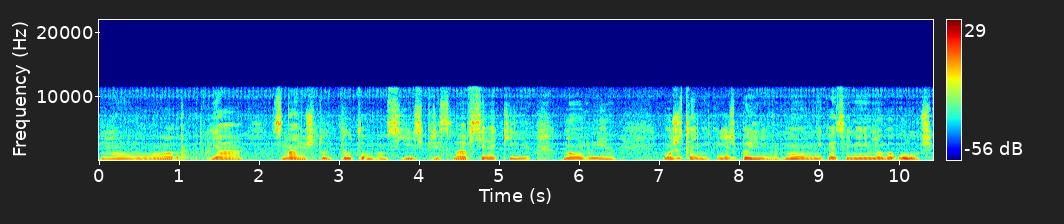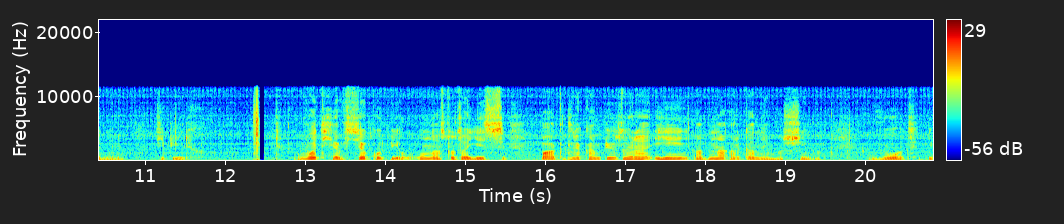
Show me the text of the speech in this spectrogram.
Ну, я знаю, что тут у нас есть кресла всякие новые. Может, они, конечно, были, но мне кажется, они немного улучшенные теперь. Вот я все купил. У нас тут есть пак для компьютера и одна аркадная машина. Вот. И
